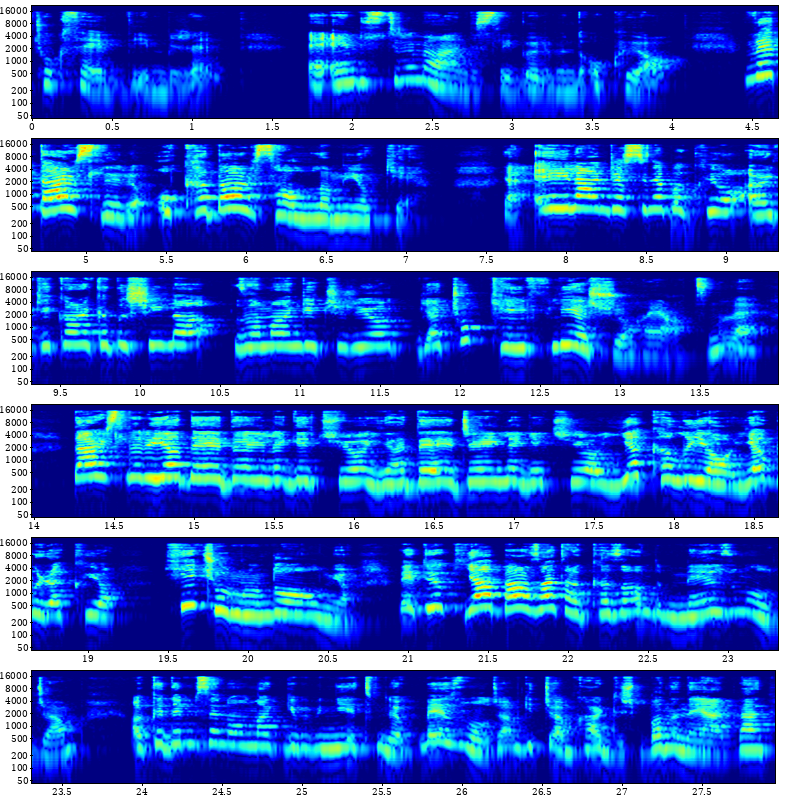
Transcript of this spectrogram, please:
Çok sevdiğim biri. E, endüstri mühendisliği bölümünde okuyor ve dersleri o kadar sallamıyor ki. Ya eğlencesine bakıyor, erkek arkadaşıyla zaman geçiriyor. Ya çok keyifli yaşıyor hayatını ve dersleri ya DD ile geçiyor, ya DC ile geçiyor, ya kalıyor, ya bırakıyor. Hiç umurunda olmuyor. Ve diyor ki ya ben zaten kazandım, mezun olacağım. Akademisyen olmak gibi bir niyetim de yok. Mezun olacağım, gideceğim kardeş. Bana ne yani ben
